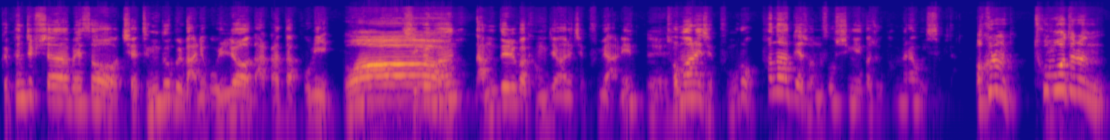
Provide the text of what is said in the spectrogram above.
그 편집샵에서 제 등급을 많이 올려 나가다 보니 와. 지금은 남들과 경쟁하는 제품이 아닌 네. 저만의 제품으로 편하게 저는 소싱해가지고 판매를 하고 있습니다. 아, 그럼 초보들은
